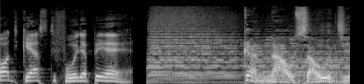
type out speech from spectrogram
Podcast Folha PE. Canal Saúde.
